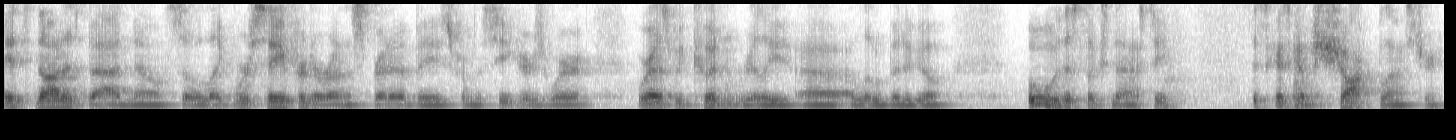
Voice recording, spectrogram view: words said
it's not as bad now. So like we're safer to run a spread out base from the Seekers where whereas we couldn't really uh, a little bit ago. Ooh, this looks nasty. This guy's got a shock blaster.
